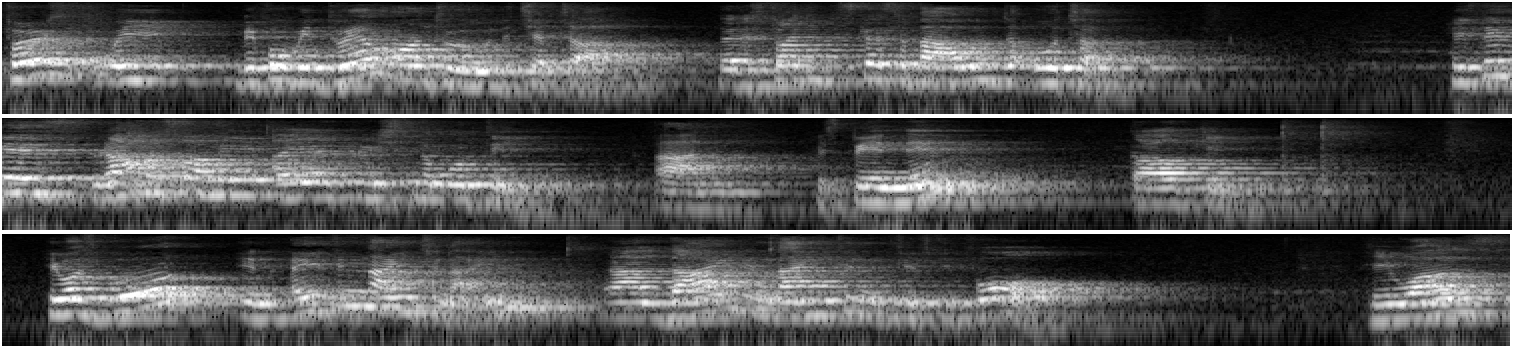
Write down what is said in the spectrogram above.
First, we, before we dwell onto the chapter, let us try to discuss about the author. His name is Ramaswamy Iyer Krishnamurti and his pen name Kalki. He was born in 1899 and died in 1954. He was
